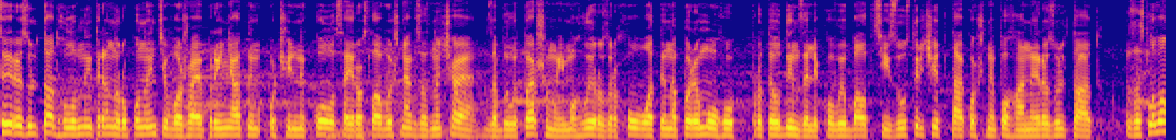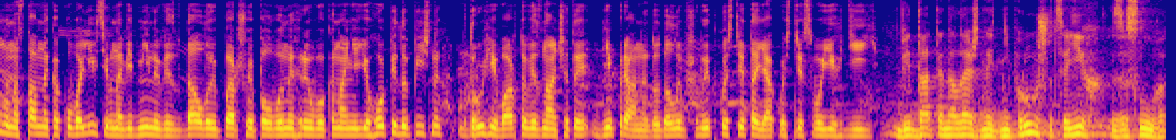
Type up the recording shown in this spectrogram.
Цей результат головний тренер опонентів вважає прийнятним. Очільник колоса Ярослав Вишняк зазначає, забили першими і могли розраховувати на перемогу. Проте один заліковий бал в цій зустрічі також непоганий результат. За словами наставника ковалівців, на відміну від вдалої першої половини гри у виконанні його підопічних, в другій варто відзначити, дніпряни додали в швидкості та якості своїх дій. Віддати належне Дніпру, що це їх заслуга.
